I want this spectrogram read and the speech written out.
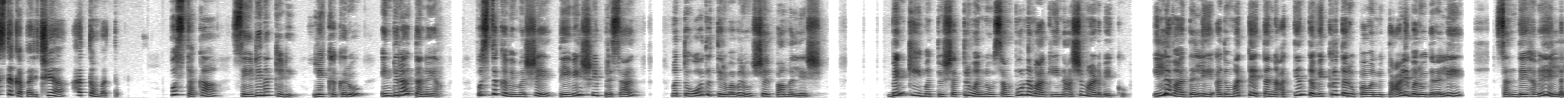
ಪುಸ್ತಕ ಪರಿಚಯ ಹತ್ತೊಂಬತ್ತು. ಪುಸ್ತಕ ಸೇಡಿನ ಕಿಡಿ, ಲೇಖಕರು ಇಂದಿರಾ ತನಯ. ಪುಸ್ತಕ ವಿಮರ್ಶೆ ದೇವಿಶ್ರೀ ಪ್ರಸಾದ್ ಮತ್ತು ಓದುತ್ತಿರುವವರು ಶಿಲ್ಪಾ ಮಲ್ಲೇಶ್. ಬೆಂಕಿ ಮತ್ತು ಶತ್ರುವನ್ನು ಸಂಪೂರ್ಣವಾಗಿ ನಾಶ ಮಾಡಬೇಕು. ಇಲ್ಲವಾದಲ್ಲಿ ಅದು ಮತ್ತೆ ತನ್ನ ಅತ್ಯಂತ ವಿಕೃತ ರೂಪವನ್ನು ತಾಳಿ ಬರುವುದರಲ್ಲಿ ಸಂದೇಹವೇ ಇಲ್ಲ.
